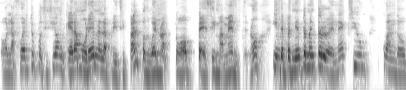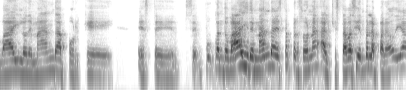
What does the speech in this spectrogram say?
o la fuerte oposición, que era Morena la principal, pues bueno, actuó pésimamente, ¿no? Independientemente de lo de Nexium, cuando va y lo demanda porque este, cuando va y demanda a esta persona al que estaba haciendo la parodia,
